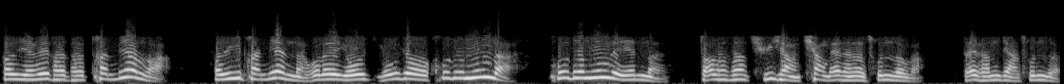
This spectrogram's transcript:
他是因为他他叛变了，他是一叛变呢，后来有有个叫侯德明的，侯德明的人呢，找他上取枪，枪在他那村子了，在他们家村子，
